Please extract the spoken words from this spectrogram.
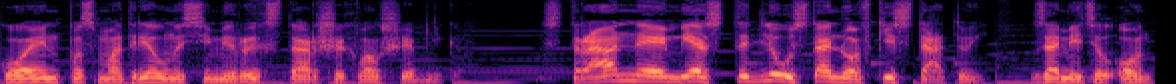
Коэн посмотрел на семерых старших волшебников. «Странное место для установки статуй», — заметил он.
